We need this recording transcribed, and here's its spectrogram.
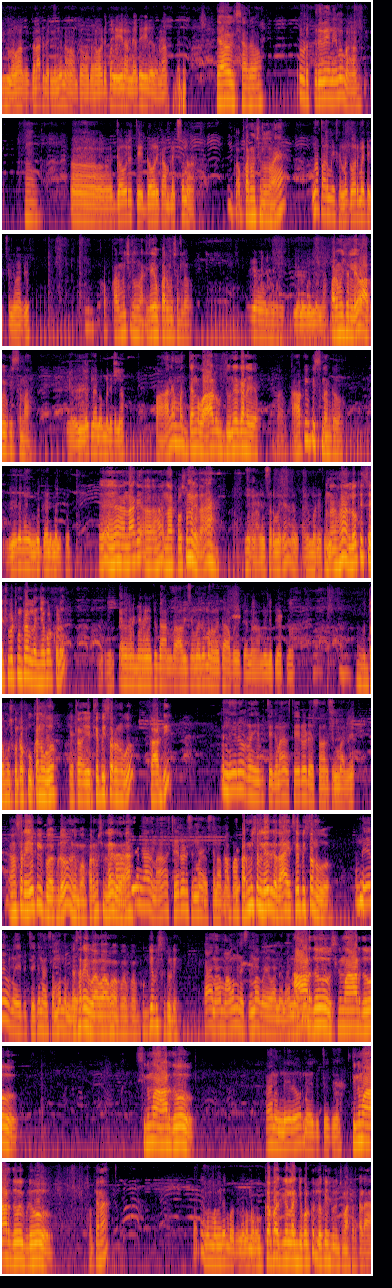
గలాట జరిగింది నా అంత వాడు వాడితే ఏ నన్నైతే వేయలేదు నా యాభై ఇచ్చినారు ఇప్పుడు త్రివేణిను నా. ఉమ్. ఆ, గౌరీ గౌరీ కాంప్లెక్స్ నా. ప- పర్మిషన్లు ఉన్నాయా నా పర్మిషన్ గవర్నమెంట్ ఇచ్చింది నాకు. ప- పర్మిషన్లు ఉన్నాయి లేవు పర్మిషన్ లేవు. పర్మిషన్ లేవు ఆపిపిస్తున్నా. నా? బాగానే మధ్యంగా వాడు జూనియర్ గానే ఆపిపిస్తున్నాడు ఏదైనా ఎందుకు కానీ మనకి. నాకే నాకు అవసరమే కదా. అవసరమే కానీ మనకి. లోకేష్ ఎట్లా పెట్టుకుంటాడు లంజా కొడుకోడు? మనమైతే దాంట్లో ఆ విషయంలో అయితే మనమైతే ఆపోయిపోయినా నువ్వు చెప్పినట్లు. గుద్ద మూసుకుంటావు పూక నువ్వు? ఎట్లా ఎట్లా ఇప్పిస్తావు నువ్వు? కార్ది? నేనెవరు చేయించాకనా స్టేరోడ్ వేస్తున్నారు సినిమాది సరే ఏపీ ఇప్పుడు పర్మిషన్ లేదు కదా. కాదన్నా స్టేరోడ్ సినిమా వేస్తున్నారు పర్మిషన్ లేదు కదా ఎట్లా ఇప్పిస్తావు నువ్వు? నేనెవరు వేయించాక నాకు సంబంధం లేదు. సరే చేపిస్తా చూడి. కానా మామూలు నేను సినిమాకి పోయేవాడినా ఆడదు సినిమా ఆడదు. సినిమా ఆడదు. నేనెవరు వేయించాక సినిమా ఆడదు ఇప్పుడు. ఓకేనా? మందే బుక్క పకెట్ లంచ్ కొడుకు లోకేష్ గురించి మాట్లాడతాడా?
